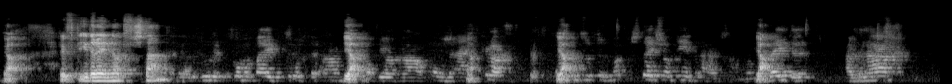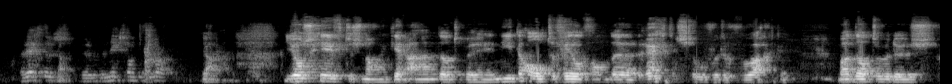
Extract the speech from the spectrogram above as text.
Ja, heeft iedereen dat verstaan? Dan bedoel ik, kom ik maar even terug aan ja. op jouw verhaal, onze eigen ja. kracht. Ja. Daar moeten we er steeds wat meer van uitgaan. Want ja. we weten, uit Den Haag, rechters, we hebben er niks van te verwachten. Ja, Jos geeft dus nog een keer aan dat we niet al te veel van de rechters hoeven te verwachten. Maar dat we dus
